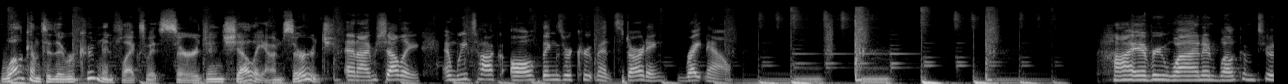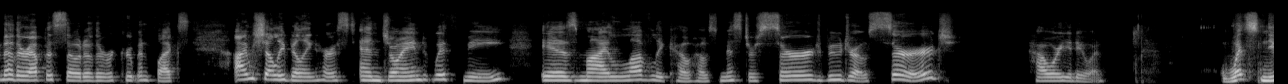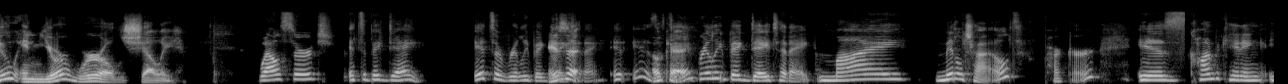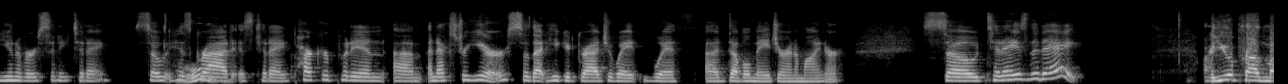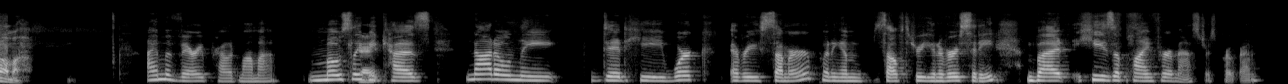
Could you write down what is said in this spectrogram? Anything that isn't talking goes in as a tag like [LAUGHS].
Welcome to the Recruitment Flex with Serge and Shelley. I'm Serge. And I'm Shelley. And we talk all things recruitment starting right now. Hi, everyone, and welcome to another episode of the Recruitment Flex. I'm Shelley Billinghurst, and joined with me is my lovely co host, Mr. Serge Boudreau. Serge, how are you doing? What's new in your world, Shelley? Well, Serge, it's a big day. It's a really big day it? today. It is. Okay. really big day today. My middle child, Parker, is convocating university today. So his Ooh. grad is today. Parker put in um, an extra year so that he could graduate with a double major and a minor. So today's the day. Are you a proud mama? I'm a very proud mama, mostly Okay. because not only did he work every summer putting himself through university, but he's applying for a master's program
